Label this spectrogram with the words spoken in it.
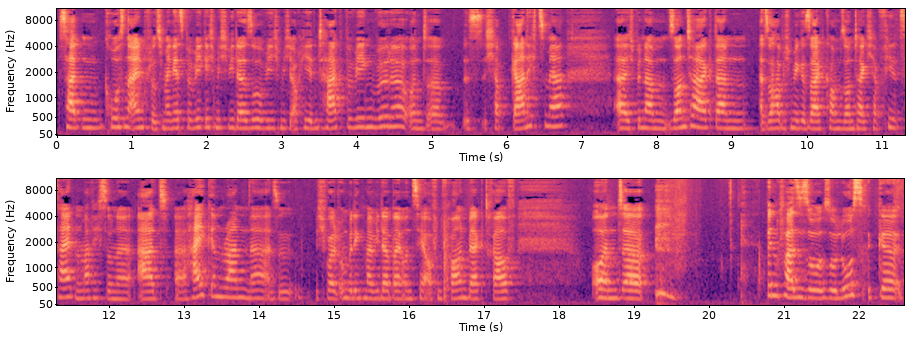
das hat einen großen Einfluss. Ich meine, jetzt bewege ich mich wieder so, wie ich mich auch jeden Tag bewegen würde und äh, ist, ich habe gar nichts mehr. Äh, ich bin am Sonntag dann, also habe ich mir gesagt, komm, Sonntag, ich habe viel Zeit, dann mache ich so eine Art äh, Hike and Run. Ne? Also ich wollte unbedingt mal wieder bei uns hier auf den Frauenberg drauf und äh, bin quasi so, so losge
